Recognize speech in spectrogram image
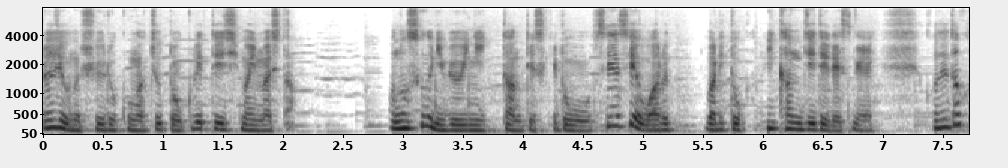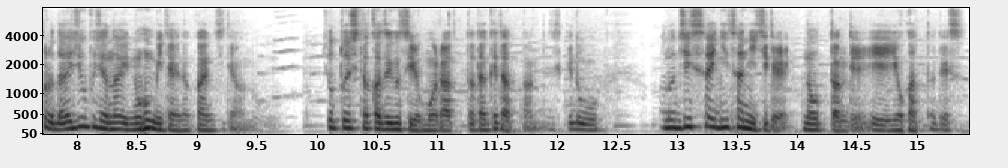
ラジオの収録がちょっと遅れてしまいました。あの、すぐに病院に行ったんですけど、先生は割と軽い感じでですね、風邪だから大丈夫じゃないの？みたいな感じで、あの、ちょっとした風邪薬をもらっただけだったんですけど、あの、実際2、3日で治ったんで、えー、よかったです。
